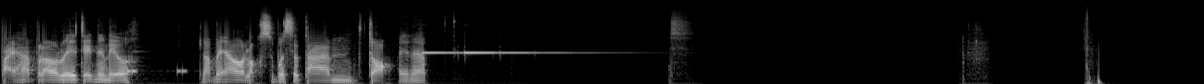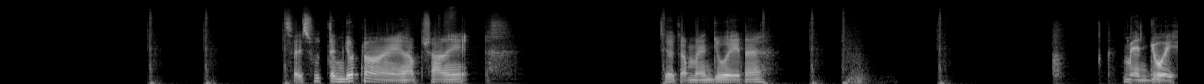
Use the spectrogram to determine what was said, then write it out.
ไปครับเราเลเจนด์อย่างเดียว เราไม่เอาหรอกซูเปอร์สตาร์เจาะเลยนะครับ ใส่ชุดเต็มยศหน่อยครับเช้านี้ เจอกับแมนยูเองนะ แมนยูเอง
